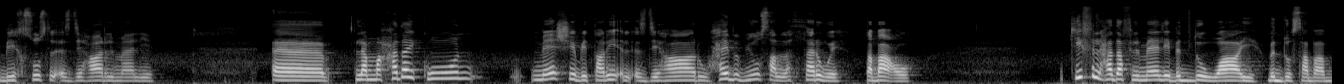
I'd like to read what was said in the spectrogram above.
بخصوص الازدهار المالي. آه لما حدا يكون ماشي بطريق الازدهار وحابب يوصل للثروة تبعه كيف الهدف المالي بده why بده سبب؟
